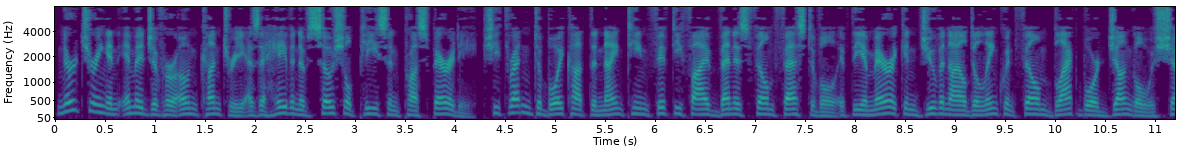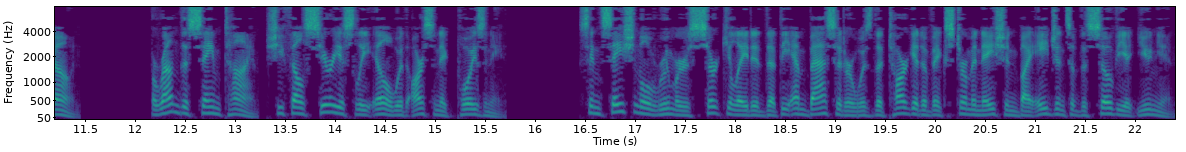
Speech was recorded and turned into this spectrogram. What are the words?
Nurturing an image of her own country as a haven of social peace and prosperity, she threatened to boycott the 1955 Venice Film Festival if the American juvenile delinquent film Blackboard Jungle was shown. Around the same time, she fell seriously ill with arsenic poisoning. Sensational rumors circulated that the ambassador was the target of extermination by agents of the Soviet Union.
